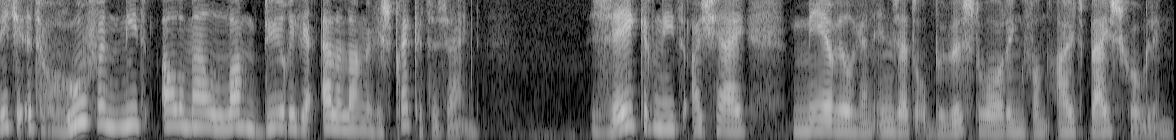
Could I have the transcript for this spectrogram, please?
Weet je, het hoeven niet allemaal langdurige, ellenlange gesprekken te zijn. Zeker niet als jij meer wil gaan inzetten op bewustwording vanuit bijscholing.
